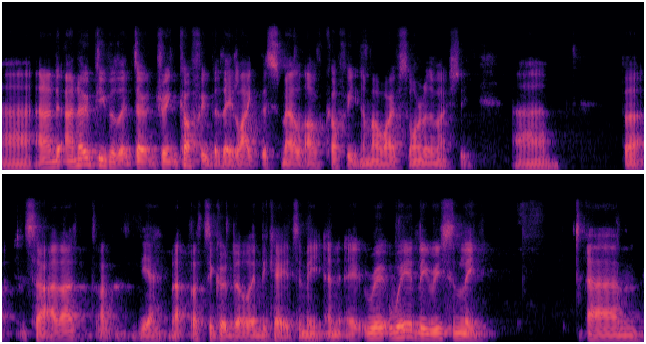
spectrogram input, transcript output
uh, and I, I know people that don't drink coffee, but they like the smell of coffee, and my wife's one of them actually. Um, but so I, I, yeah, that, that's a good little indicator to me. And it, re- weirdly, recently, um,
